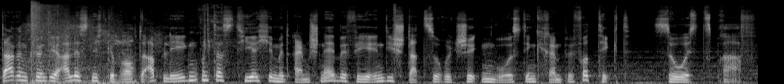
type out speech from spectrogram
Darin könnt ihr alles nicht Gebrauchte ablegen und das Tierchen mit einem Schnellbefehl in die Stadt zurückschicken, wo es den Krempel vertickt. So ist's brav.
